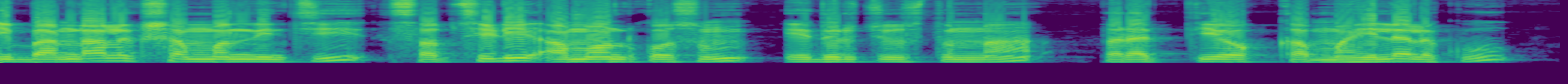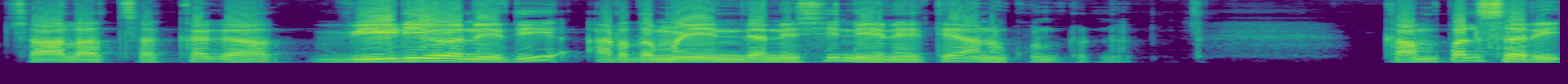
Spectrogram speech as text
ఈ బండాలకు సంబంధించి సబ్సిడీ అమౌంట్ కోసం ఎదురు చూస్తున్న ప్రతి ఒక్క మహిళలకు చాలా చక్కగా వీడియో అనేది అర్థమైంది అనేసి నేనైతే అనుకుంటున్నా. కంపల్సరీ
